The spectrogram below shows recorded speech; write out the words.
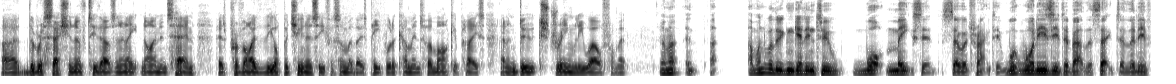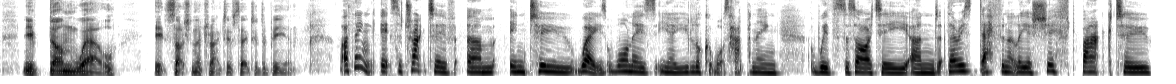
uh, the recession of 2008, 9, and 10 has provided the opportunity for some of those people to come into a marketplace and do extremely well from it. And I, I, wonder whether we can get into what makes it so attractive. What what is it about the sector that, if if done well, it's such an attractive sector to be in? I think it's attractive um, in two ways. One is, you know, you look at what's happening with society, and there is definitely a shift back to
